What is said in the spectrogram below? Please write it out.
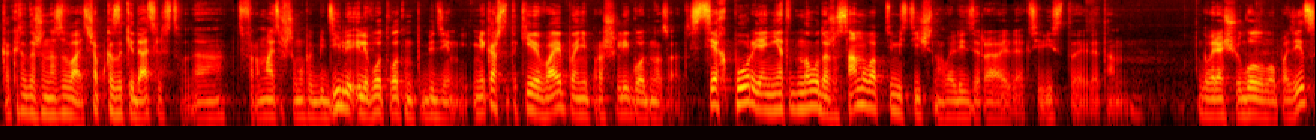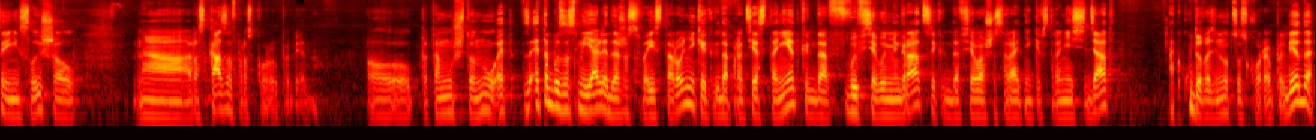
как это даже называть, шапка закидательства, да, в формате, что мы победили, или вот-вот мы победим. Мне кажется, такие вайпы, они прошли год назад. С тех пор я ни от одного даже самого оптимистичного лидера или активиста, или там говорящую голову оппозиции не слышал а, рассказов про скорую победу. Потому что, ну, это, это бы засмеяли даже свои сторонники, когда протеста нет, когда вы все в эмиграции, когда все ваши соратники в стране сидят, откуда возьмется скорая победа,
